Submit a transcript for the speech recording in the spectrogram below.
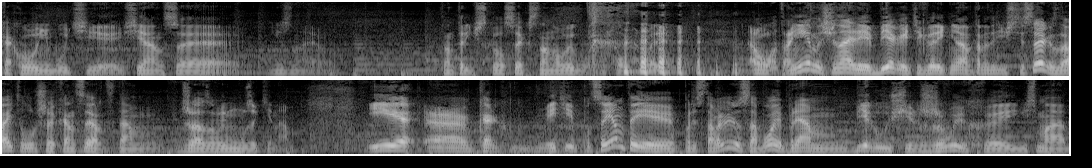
какого-нибудь сеанса, не знаю, тантрического секса на Новый год, условно говоря. Вот, они начинали бегать и говорить, не надо тантрический секс, давайте лучше концерт там джазовой музыки нам. И э, как эти пациенты представляли собой прям бегающих, живых и весьма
